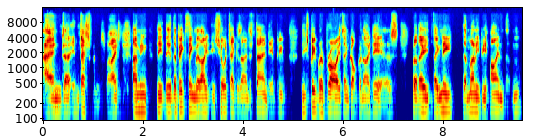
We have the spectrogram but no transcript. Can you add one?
and uh, investments, right? I mean, the, the, the big thing with InsurTech, as I understand it, people, these people are bright they've got good ideas, but they, they need the money behind them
